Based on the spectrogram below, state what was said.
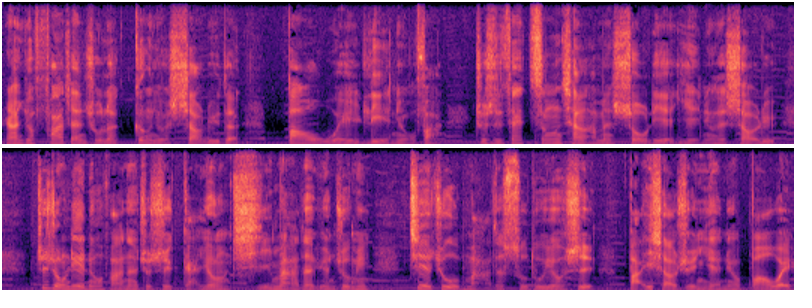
然后又发展出了更有效率的包围猎牛法，就是在增强他们狩猎野牛的效率。这种猎牛法呢，就是改用骑马的原住民，借助马的速度优势，把一小群野牛包围，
